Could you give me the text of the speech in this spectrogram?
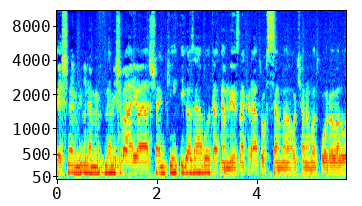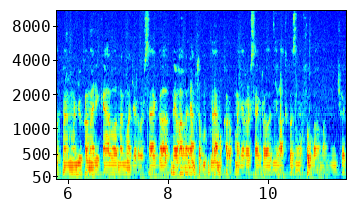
és nem, nem, nem is várja el senki igazából, tehát nem néznek rád rossz szemmel, hogyha nem az valót, mert mondjuk Amerikával, meg Magyarországgal, de ha nem tudom, nem akarok Magyarországról nyilatkozni, a fogalmam nincs, hogy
